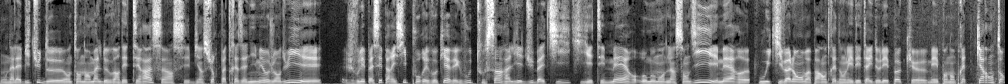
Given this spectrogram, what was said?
On a l'habitude de- en temps normal de voir des terrasses, alors c'est bien sûr pas très animé aujourd'hui et je voulais passer par ici pour évoquer avec vous Toussaint Rallier du Bâti, qui était maire au moment de l'incendie, et maire euh, ou équivalent, on va pas rentrer dans les détails de l'époque, euh, mais pendant près de 40 ans.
